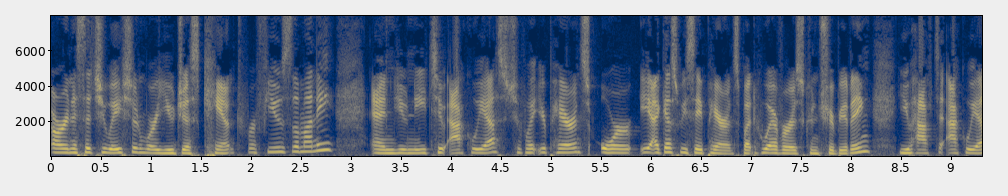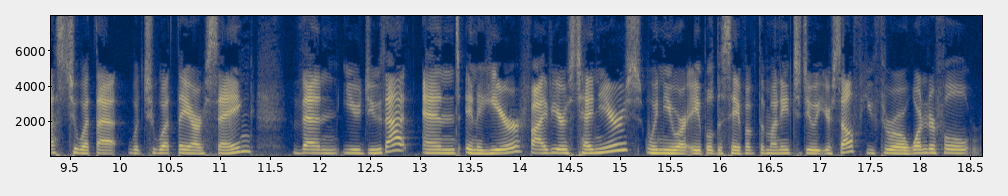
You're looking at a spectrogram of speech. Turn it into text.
are in a situation where you just can't refuse the money and you need to acquiesce to what your parents or I guess we say parents but whoever is contributing you have to acquiesce to what that to what they are saying then you do that. And in a year 5 years 10 years when you are able to save up the money to do it yourself you throw a wonderful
